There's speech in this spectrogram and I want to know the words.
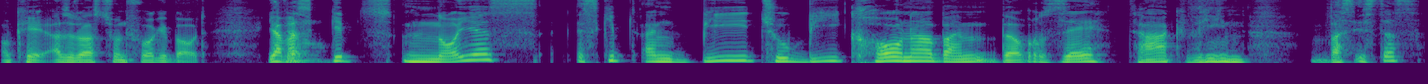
Okay, also du hast schon vorgebaut. Ja, genau. was gibt's Neues? Es gibt ein B2B Corner beim Börsetag Wien. Was ist das?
